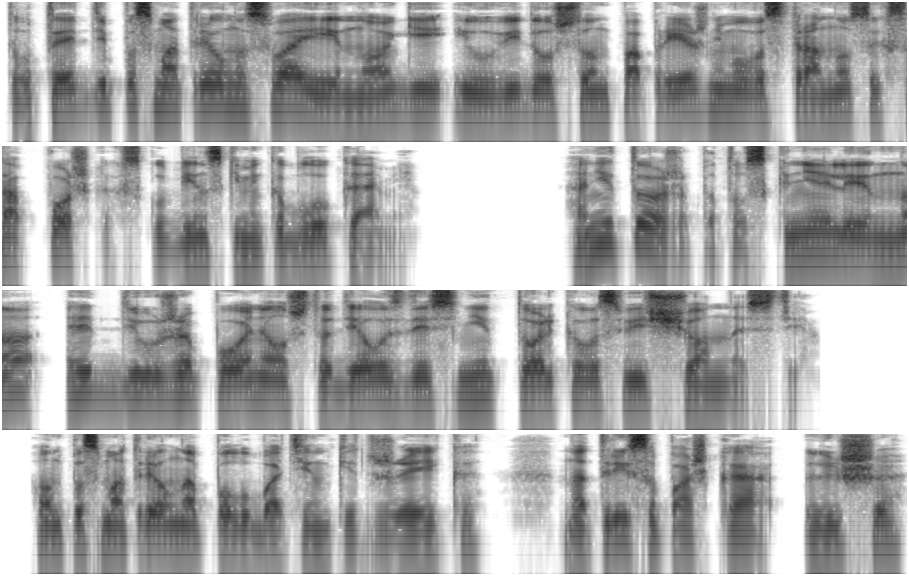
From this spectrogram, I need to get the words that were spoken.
Тут Эдди посмотрел на свои ноги и увидел, что он по-прежнему в остроносых сапожках с кубинскими каблуками. Они тоже потускнели, но Эдди уже понял, что дело здесь не только в освещенности. Он посмотрел на полуботинки Джейка, на три сапожка Иша,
